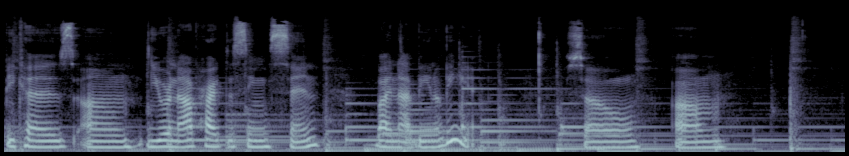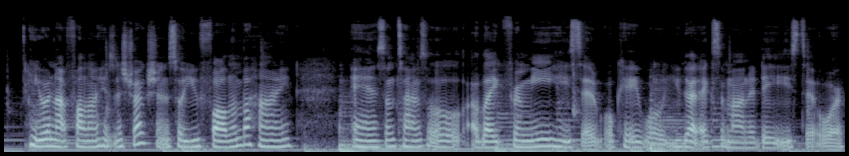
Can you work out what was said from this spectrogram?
because um, you are now practicing sin by not being obedient. So, um, you are not following his instructions. So you've fallen behind. And sometimes he'll, like for me, he said, okay, well, you got X amount of days to, or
